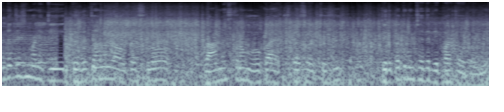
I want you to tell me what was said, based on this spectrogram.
ఫ్రంట్ వచ్చేసి మనకి తిరుచానల్ అవుటర్స్లో రామేశ్వరం ఓకా ఎక్స్ప్రెస్ వచ్చేసి తిరుపతి నుంచి అయితే డిపార్ట్ అవుతుంది.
